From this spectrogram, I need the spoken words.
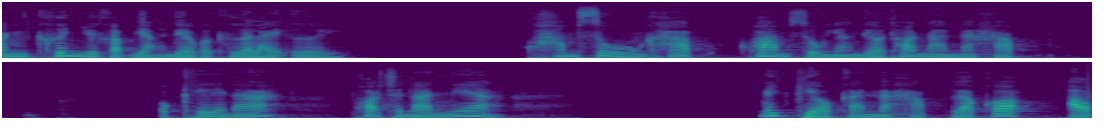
มันขึ้นอยู่กับอย่างเดียวก็คืออะไรเอ่ย ความสูงครับ ความสูงอย่างเดียวเท่านั้นนะครับ โอเคนะ เพราะฉะนั้นเนี่ยไม่เกี่ยวกันนะครับ แล้วก็เอา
